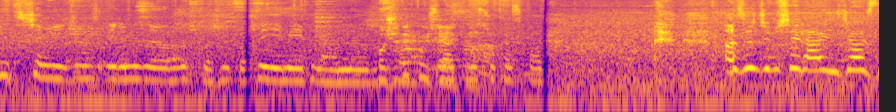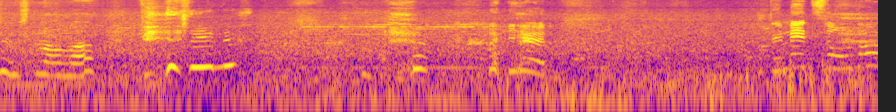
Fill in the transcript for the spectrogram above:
yetişemeyeceğiz. Elimiz ayağımız koşa koşa yemeği planlıyoruz. Belki de çok az kaldı. Az önce bir şeyler yiyeceğiz demiştim ama. Bildiğiniz. Hayır. Demet soldan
